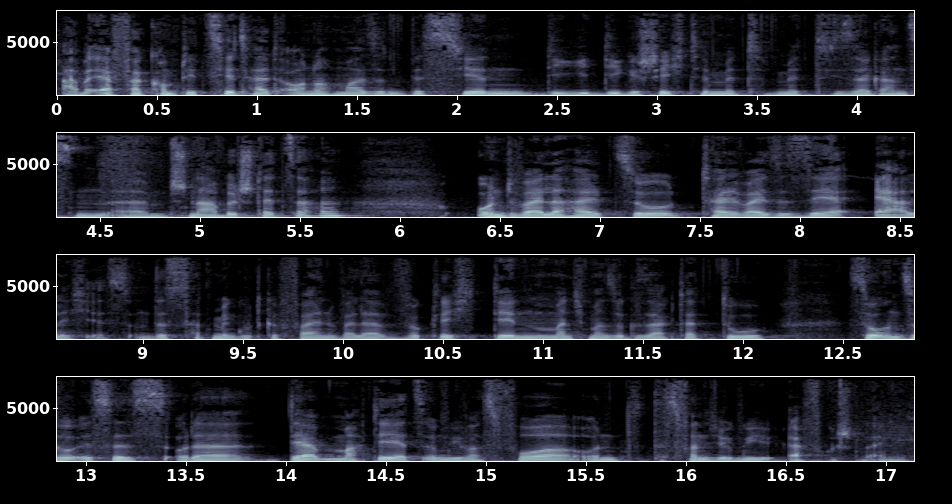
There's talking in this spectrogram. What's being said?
aber er verkompliziert halt auch noch mal so ein bisschen die, die Geschichte mit, mit dieser ganzen ähm, Schnabelstedt-Sache. Und weil er halt so teilweise sehr ehrlich ist. Und das hat mir gut gefallen, weil er wirklich denen manchmal so gesagt hat, du, so und so ist es. Oder der macht dir jetzt irgendwie was vor. Und das fand ich irgendwie erfrischend eigentlich.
